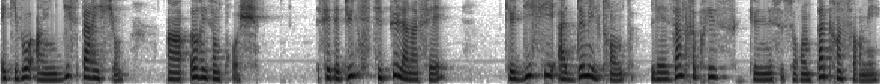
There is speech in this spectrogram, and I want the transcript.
équivaut à une disparition à un horizon proche. Cette étude stipule en effet que d'ici à 2030, les entreprises qui ne se seront pas transformées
